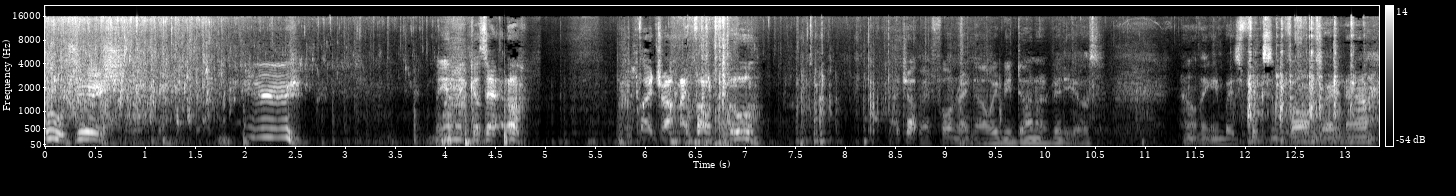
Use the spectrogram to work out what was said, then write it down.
Oh, gosh. Mainly because that. Oh, I dropped my phone. Oh, I dropped my phone right now, we'd be done on videos. I don't think anybody's fixing phones right now.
